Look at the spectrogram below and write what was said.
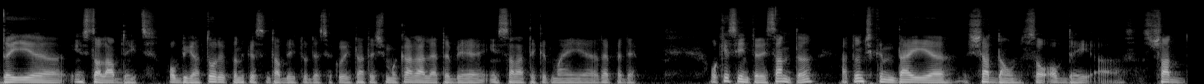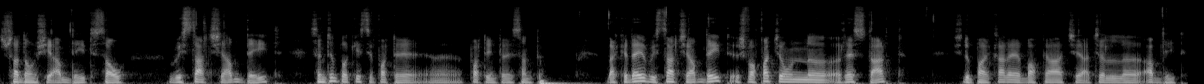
dă uh, install updates obligatoriu pentru că sunt update-uri de securitate și măcar alea trebuie instalate cât mai uh, repede. O chestie interesantă, atunci când dai shutdown sau update, shutdown și update sau restart și update, se întâmplă o chestie foarte, foarte interesantă. Dacă dai restart și update, își va face un restart și după care va face acel update.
